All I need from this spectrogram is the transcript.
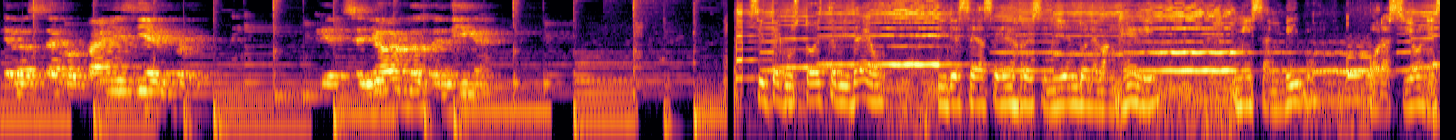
que los acompañe siempre. Que el Señor los bendiga. Si te gustó este video y deseas seguir recibiendo el Evangelio, misa en vivo, oraciones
